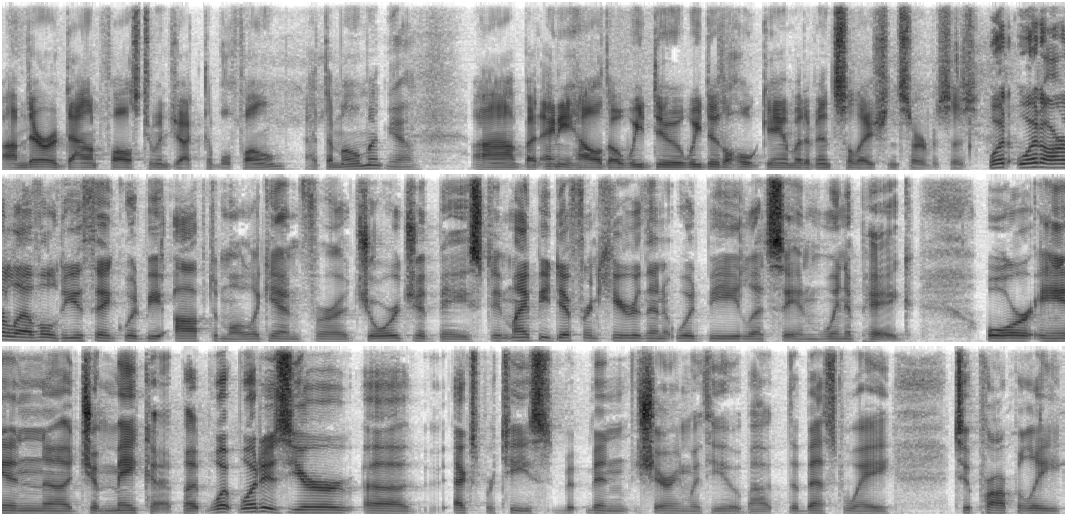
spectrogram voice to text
Um, there are downfalls to injectable foam at the moment. Yeah. Uh, but anyhow, though we do we do the whole gamut of insulation services. What what R level do you think would be optimal again for a Georgia based? It might be different here than it would be, let's say, in Winnipeg or in uh, Jamaica. But what what is your uh, expertise been sharing with you about the best way to properly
